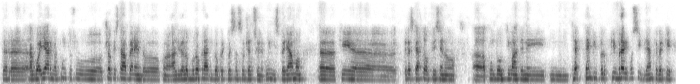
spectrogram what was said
per eh, ragguagliarmi appunto su ciò che sta avvenendo a livello burocratico per questa associazione, quindi speriamo eh, che eh, tutte le scartoffie siano eh, appunto ultimate nei mh, tre- tempi più brevi possibili, anche perché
